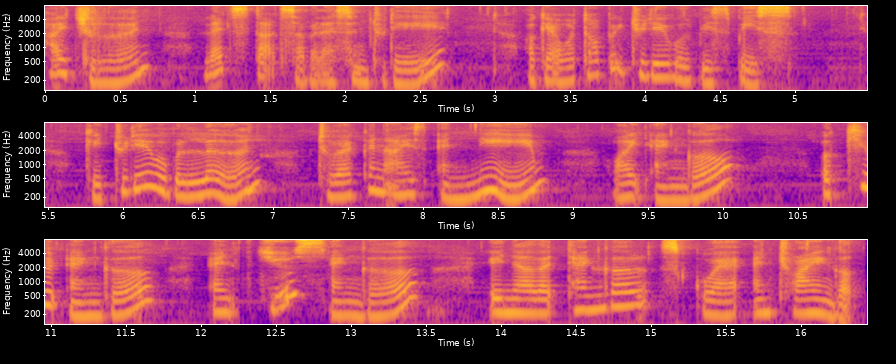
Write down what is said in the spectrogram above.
Hi children, let's start our lesson today. Okay, our topic today will be space. Okay, today we will learn to recognize and name right angle, acute angle, and obtuse angle in a rectangle, square, and triangle.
